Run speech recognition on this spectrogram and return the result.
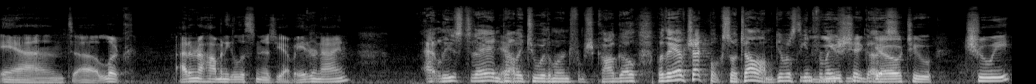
And uh, look, I don't know how many listeners you have, eight or nine? At least today, and Yeah. probably two of them are in from Chicago. But they have checkbooks, so tell them. Give us the information. You should go to Chuy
